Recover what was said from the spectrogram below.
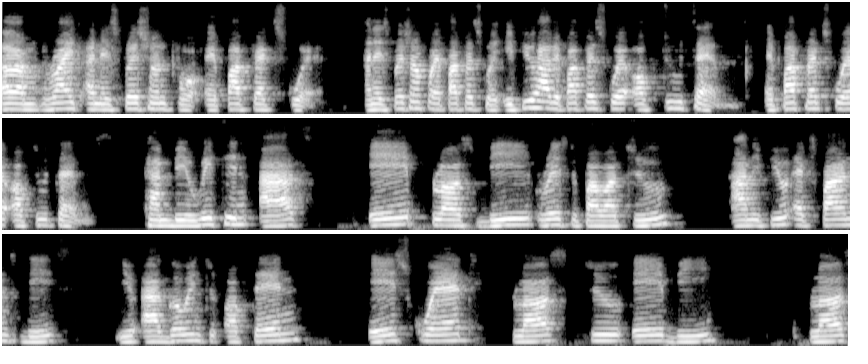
um, write an expression for a perfect square. An expression for a perfect square. If you have a perfect square of two terms, a perfect square of two terms can be written as a plus b raised to power 2. And if you expand this, you are going to obtain a squared plus 2ab plus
